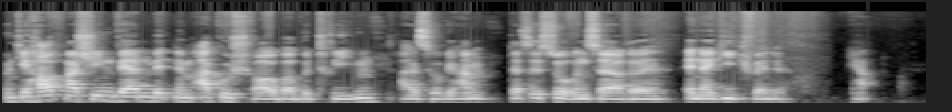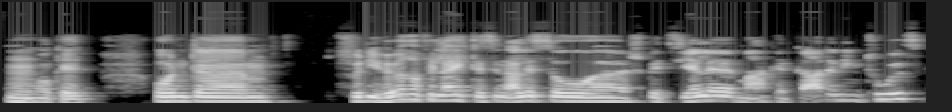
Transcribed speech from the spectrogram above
und die Hauptmaschinen werden mit einem Akkuschrauber betrieben. Also wir haben, das ist so unsere Energiequelle. Ja. Mhm, okay. Und ähm, für die Hörer vielleicht, das sind alles so äh, spezielle Market Gardening Tools.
